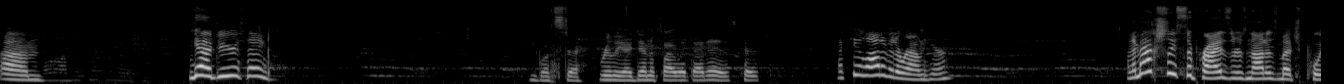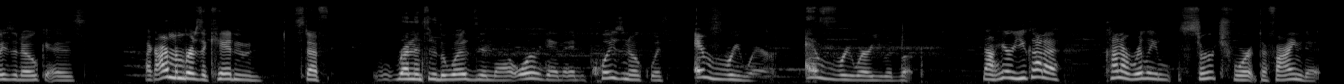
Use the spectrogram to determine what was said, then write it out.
um, yeah, do your thing. He wants to really identify what that is because I see a lot of it around here. And I'm actually surprised there's not as much poison oak as, like, I remember as a kid and stuff running through the woods in uh, Oregon, and poison oak was everywhere, everywhere you would look. Now here you gotta kind of really search for it to find it.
